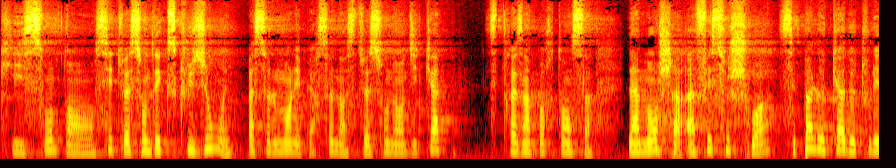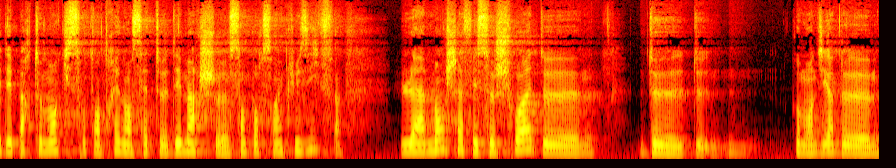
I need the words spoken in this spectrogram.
qui sont en situation d'exclusion, et pas seulement les personnes en situation de handicap, c'est très important ça. La Manche a, fait ce choix. C'est pas le cas de tous les départements qui sont entrés dans cette démarche 100% euh, inclusif. La Manche a fait ce choix de comment dire, de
